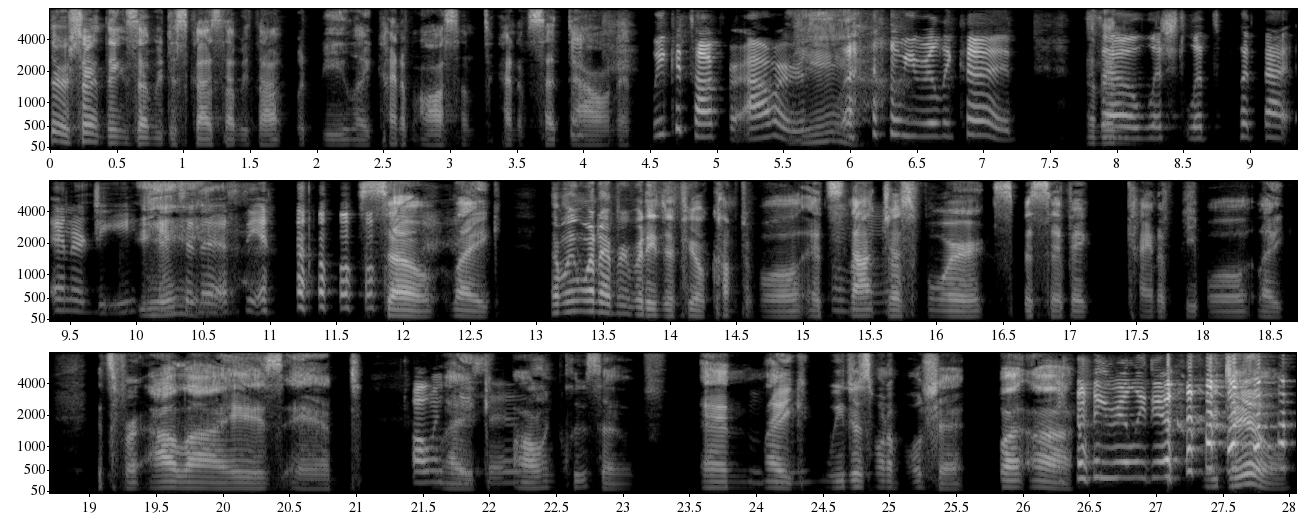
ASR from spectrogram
there are certain things that we discussed that we thought would be like kind of awesome to kind of set down and, We could talk for hours. Yeah. we really could. and so then let's let's put that energy Yeah. into this. You know? so like and we want everybody to feel comfortable it's not Mhm. just for specific kind of people like it's for allies and all like inclusive. all inclusive and like Mhm. we just want to bullshit but uh we really do. we do.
